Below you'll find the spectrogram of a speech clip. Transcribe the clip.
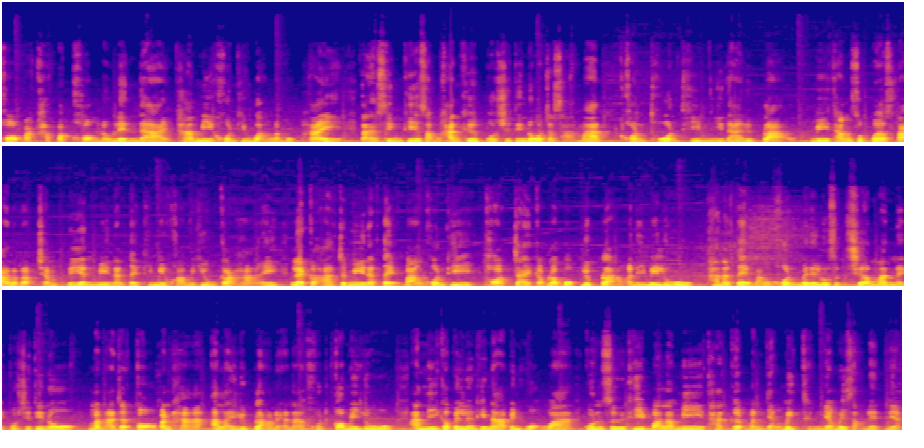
พอประคับประคองเราเล่นได้ ถ้ามีคนที่วางระบบให้ แต่สิ่งที่สำคัญคือโปเชติโนจะสามารถคอนโทรลทีมนี้ได้หรือเปล่า มีทั้งซูเปอร์สตาร์ระดับแชมเปี้ยนมีนักเตะที่มีความหิวกระหาย และก็อาจจะมีนักเตะบางคนที่ถอดใจกับระบบหรือเปล่าอันนี้ไม่รู้ถ้านักเตะบางคนไม่ได้รู้สึกเชื่อมั่นในโปเชติโนมันอาจจะก่อปัญหาอะไรหรือเปล่าในอนาคตก็ไม่รู้ อันนี้ก็เป็นเรื่องที่น่าเป็นห่วงว่ากุนซือที่บารมีถ้าเกิดมันยังไม่ถึงยังไม่สำเร็จเนี่ย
